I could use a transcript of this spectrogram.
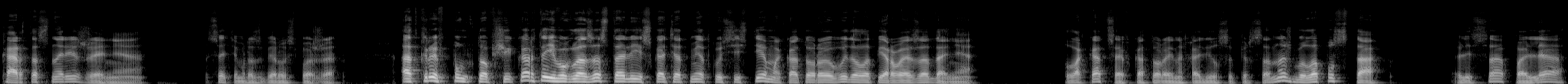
Карта снаряжения. С этим разберусь позже. Открыв пункт общей карты, его глаза стали искать отметку системы, которую выдало первое задание. Локация, в которой находился персонаж, была пуста. Леса, поля...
